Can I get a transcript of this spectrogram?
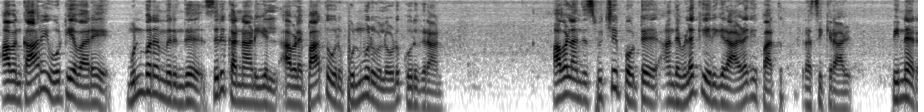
அவன் காரை ஓட்டியவாறே முன்புறம் இருந்து சிறு கண்ணாடியில் அவளை பார்த்து ஒரு புன்முறுவலோடு கூறுகிறான். அவள் அந்த சுவிட்சை போட்டு அந்த விளக்கு எரிகிற அழகை பார்த்து ரசிக்கிறாள். பின்னர்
